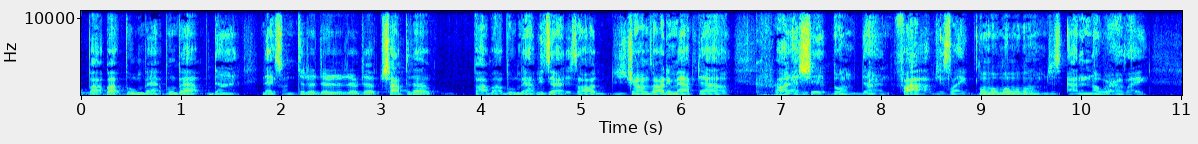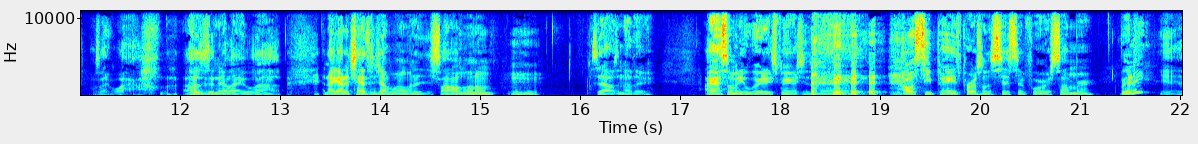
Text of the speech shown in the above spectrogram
boop, bop bop, boom bap, boom bap, done. Next one, chopped it up, bop bop, boom bap. He's got his all his drums already mapped out, all that shit. Boom, done. Five, just like boom boom boom boom boom, just out of nowhere. I was like. I was like, wow. I was in there like, wow. And I got a chance to jump on one of the songs with him. Mm-hmm. So that was another. I got so many weird experiences, man. I was T Pain's personal assistant for a summer. Really? Yeah,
